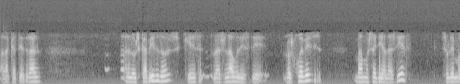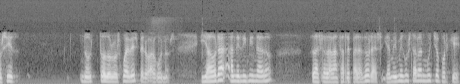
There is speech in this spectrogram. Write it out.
a la catedral, a los cabildos, que es las laudes de los jueves, vamos allí a las 10. Solemos ir no todos los jueves, pero algunos. Y ahora han eliminado las alabanzas reparadoras. Y a mí me gustaban mucho porque,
